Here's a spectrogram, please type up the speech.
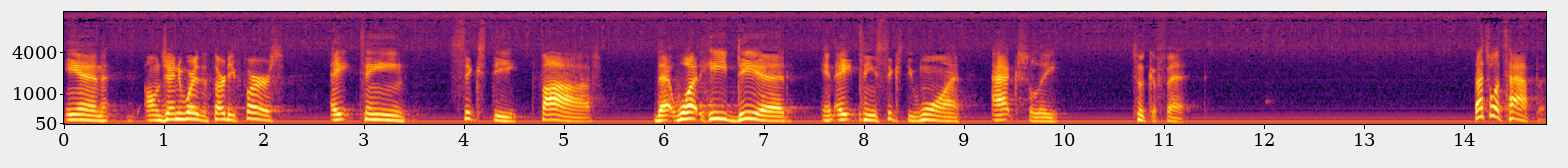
in, on January the 31st, 1865, that what he did in 1861 actually took effect. That's what's happened.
